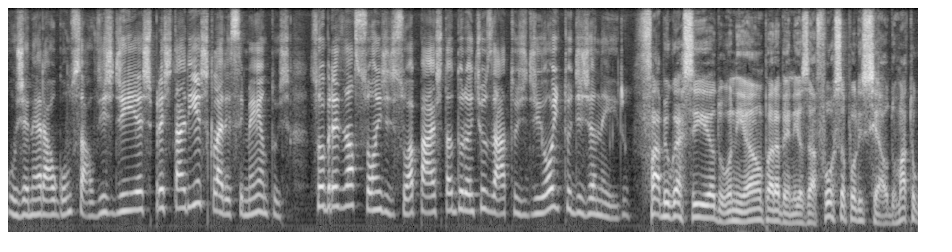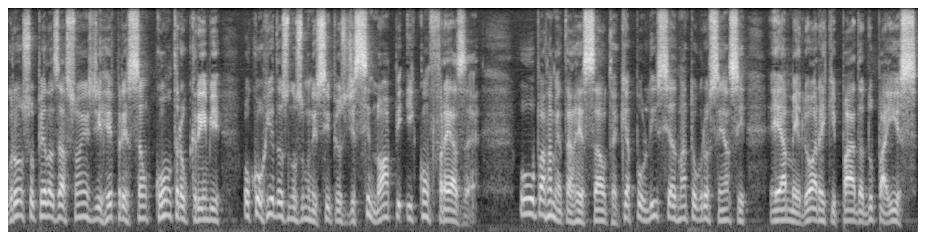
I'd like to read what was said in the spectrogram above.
O general Gonçalves Dias prestaria esclarecimentos sobre as ações de sua pasta durante os atos de 8 de janeiro. Fábio Garcia, do União, parabeniza a Força Policial do Mato Grosso pelas ações de repressão contra o crime ocorridas nos municípios de Sinop e Confresa. O parlamentar ressalta que a polícia matogrossense é a melhor equipada do país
